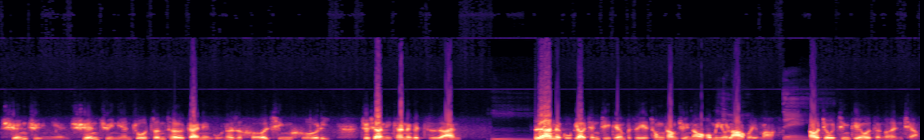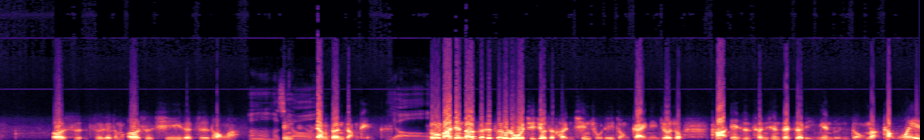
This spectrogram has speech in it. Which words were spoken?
选举年，选举年做政策的概念股那是合情合理。就像你看那个治安，嗯，治安的股票前几天不是也冲上去，然后后面又拉回吗？对，然后就今天又整个很强，二四这个什么二四七一的直通啊，嗯，好今像有亮灯涨停。有，你会发现到这个这个逻辑就是很清楚的一种概念，就是说它一直呈现在这里面轮动。那它为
